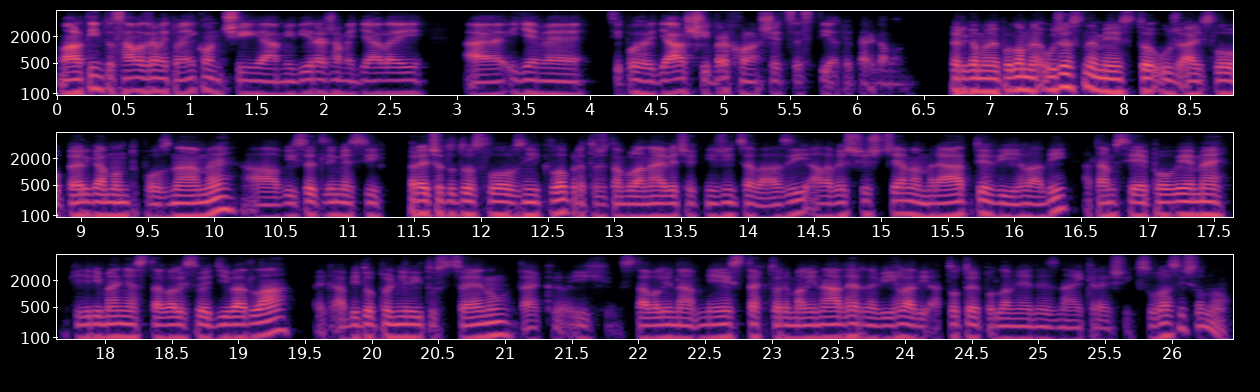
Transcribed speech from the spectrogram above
No ale týmto samozrejme to nekončí a my vyrážame ďalej a ideme si pozrieť ďalší vrchol našej cesty a to je Pergamon. Pergamon je podľa mňa úžasné miesto, už aj slovo Pergamon tu poznáme a vysvetlíme si, prečo toto slovo vzniklo, pretože tam bola najväčšia knižnica v Ázii, ale ešte ja mám rád tie výhľady a tam si aj povieme, keď Rímania stavali svoje divadlá, tak aby doplnili tú scénu, tak ich stavali na miesta, ktoré mali nádherné výhľady a toto je podľa mňa jeden z najkrajších. Súhlasíš so mnou?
